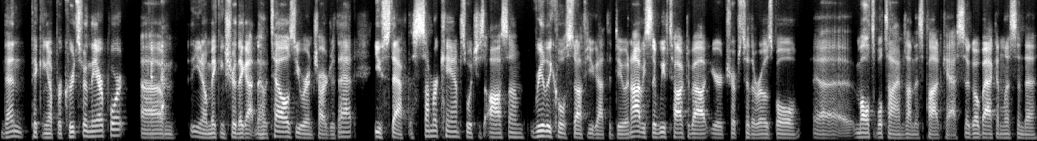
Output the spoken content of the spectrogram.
then picking up recruits from the airport. Um, you know, making sure they got in the hotels. You were in charge of that. You staffed the summer camps, which is awesome. Really cool stuff you got to do. And obviously, we've talked about your trips to the Rose Bowl uh, multiple times on this podcast. So go back and listen to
